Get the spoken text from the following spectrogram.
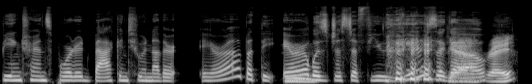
being transported back into another era, but the era mm. was just a few years ago. yeah, right.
